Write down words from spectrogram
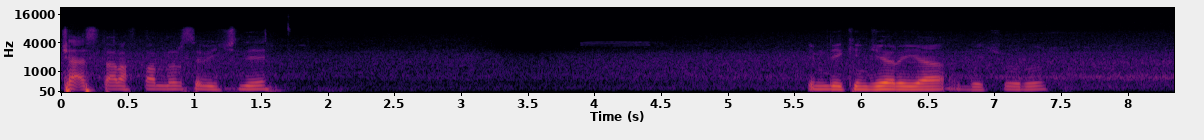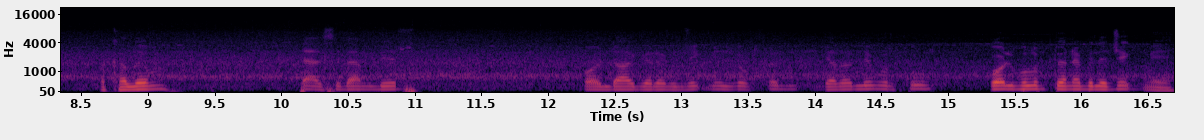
Chelsea taraftarları sevinçli. Şimdi ikinci yarıya geçiyoruz. Bakalım Chelsea'den bir gol daha görebilecek miyiz yoksa ya da Liverpool gol bulup dönebilecek mi?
